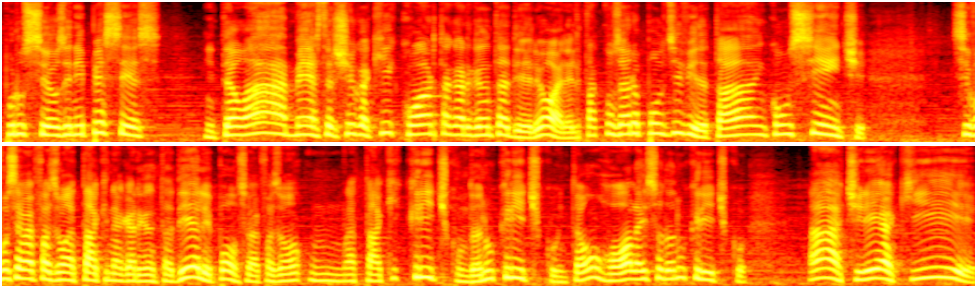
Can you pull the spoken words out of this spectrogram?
para os seus NPCs. Então, ah, mestre, chega aqui corta a garganta dele. Olha, ele tá com zero pontos de vida, tá inconsciente. Se você vai fazer um ataque na garganta dele, bom, você vai fazer um, um ataque crítico, um dano crítico. Então rola seu dano crítico. Ah, tirei aqui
